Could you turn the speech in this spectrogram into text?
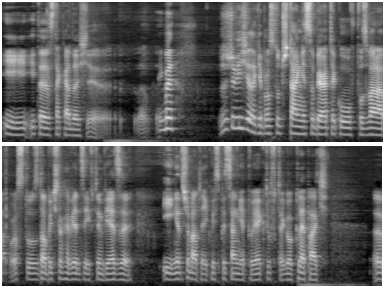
I, I to jest taka dość. E, no, jakby. Rzeczywiście takie po prostu czytanie sobie artykułów pozwala po prostu zdobyć trochę więcej w tym wiedzy i nie trzeba tu jakoś specjalnie projektów tego klepać. E,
